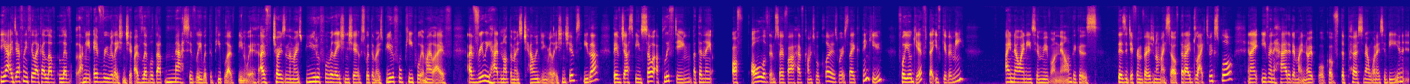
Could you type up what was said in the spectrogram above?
yeah, I definitely feel like I love level. I mean, every relationship I've leveled up massively with the people I've been with. I've chosen the most beautiful relationships with the most beautiful people in my life. I've really had not the most challenging relationships either. They've just been so uplifting, but then they off all of them so far have come to a close where it's like, thank you for your gift that you've given me. I know I need to move on now because there's a different version of myself that I'd like to explore. And I even had it in my notebook of the person I wanted to be in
